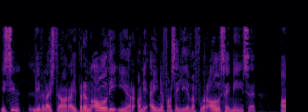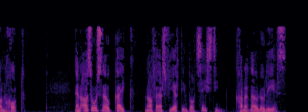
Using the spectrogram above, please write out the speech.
U sien liewe luisteraar hy bring al die eer aan die einde van sy lewe voor al sy mense aan God. En as ons nou kyk na vers 14 tot 16 gaan dit nou nou lees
